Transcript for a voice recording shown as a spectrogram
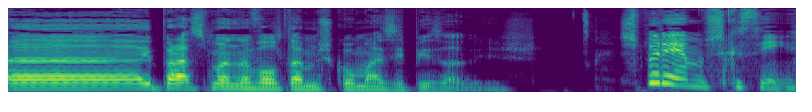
Uh, e para a semana voltamos com mais episódios. Esperemos que sim.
